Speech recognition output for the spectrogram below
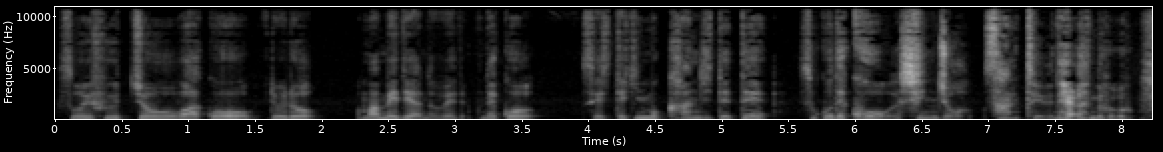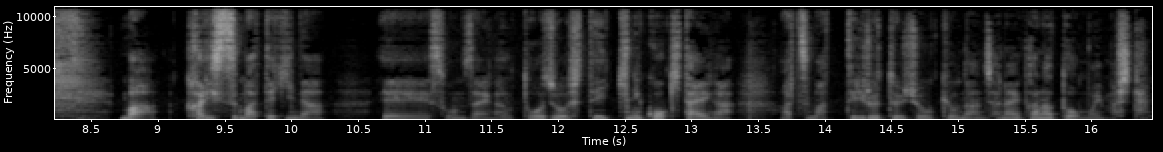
そういう風潮はこういろいろ、まあ、メディアの上でもねこう政治的にも感じててそこでこう新庄さんというねあの まあカリスマ的な、えー、存在が登場して一気にこう期待が集まっているという状況なんじゃないかなと思いました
